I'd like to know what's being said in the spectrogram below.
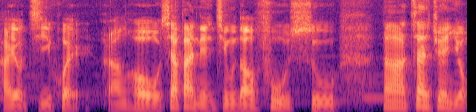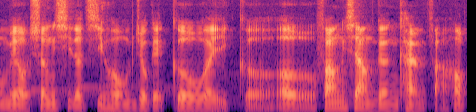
还有机会，然后下半年进入到复苏，那债券有没有升息的机会？我们就给各位一个呃方向跟看法哈。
